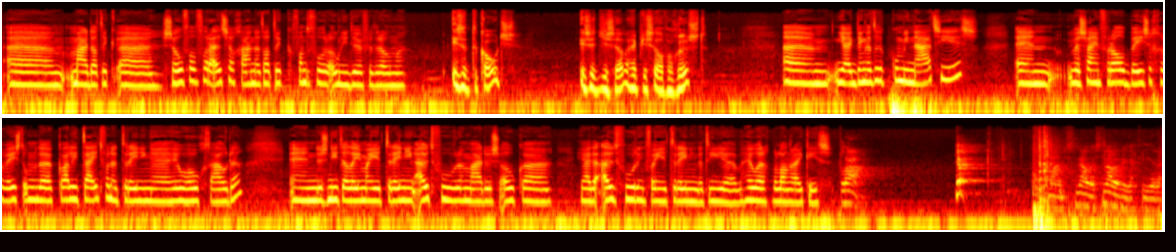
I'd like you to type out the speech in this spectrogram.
Ehm, maar dat ik eh, zoveel vooruit zou gaan, dat had ik van tevoren ook niet durven dromen. Is het de coach? Is het jezelf? Heb je zelf een rust? Ehm, ja, ik denk dat het een combinatie is. En we zijn vooral bezig geweest om de kwaliteit van de trainingen heel hoog te houden. En dus niet alleen maar je training uitvoeren, maar dus ook eh, ja, de uitvoering van je training, dat die eh, heel erg belangrijk is. Klaar. Ja. Maar sneller, sneller reageren.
